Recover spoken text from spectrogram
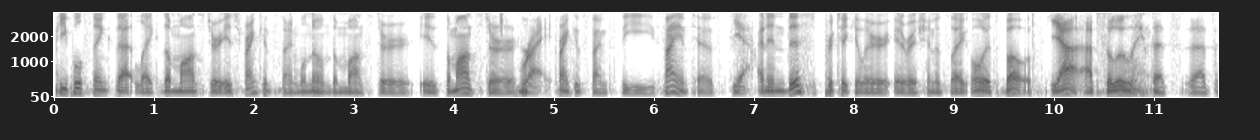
people think that like the monster is Frankenstein. Well, no, the monster is the monster. Right. Frankenstein's the scientist. Yeah. and in this particular iteration, it's like oh, it's both. Yeah, absolutely. That's that's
